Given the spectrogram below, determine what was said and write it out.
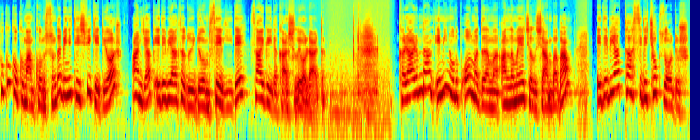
hukuk okumam konusunda beni teşvik ediyor ancak edebiyata duyduğum sevgiyi de saygıyla karşılıyorlardı. Kararımdan emin olup olmadığımı anlamaya çalışan babam, edebiyat tahsili çok zordur,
